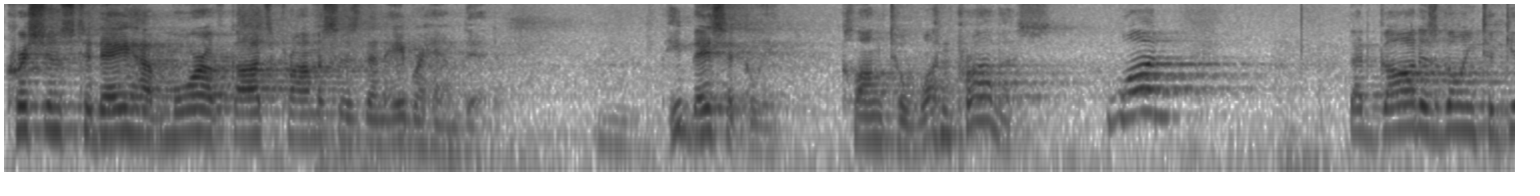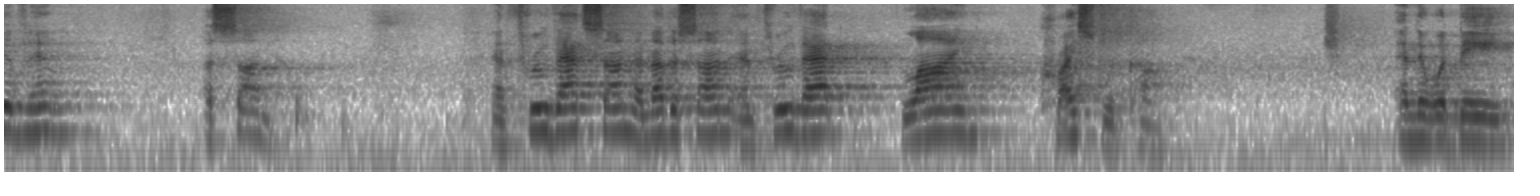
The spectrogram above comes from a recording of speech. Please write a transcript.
Christians today have more of God's promises than Abraham did. He basically clung to one promise one that God is going to give him a son. And through that son, another son, and through that line, Christ would come. And there would be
